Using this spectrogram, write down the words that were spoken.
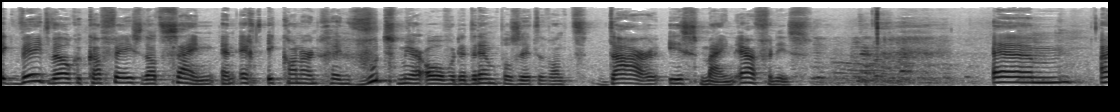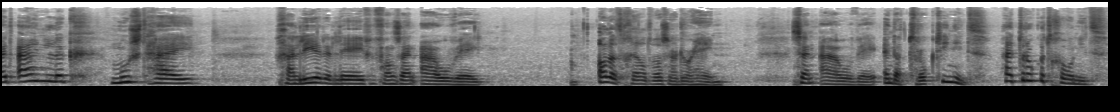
Ik weet welke cafés dat zijn. En echt, ik kan er geen voet meer over de drempel zetten, want daar is mijn erfenis. Um, uiteindelijk moest hij gaan leren leven van zijn AOW. Al het geld was er doorheen. Zijn AOW. En dat trok hij niet. Hij trok het gewoon niet.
